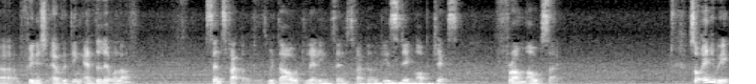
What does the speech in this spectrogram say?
uh, finish everything at the level of sense faculties without letting sense faculties take objects from outside. So anyway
